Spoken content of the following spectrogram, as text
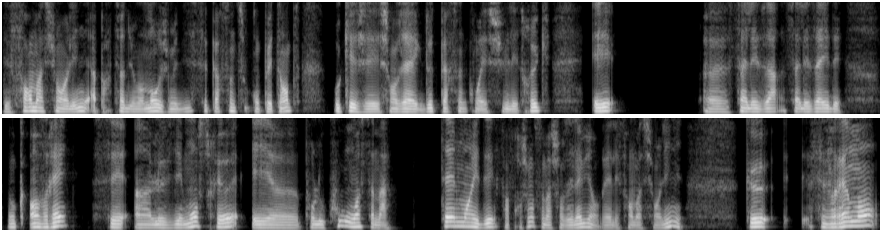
des formations en ligne à partir du moment où je me dis ces personnes sont compétentes. Ok, j'ai échangé avec d'autres personnes qui ont suivi les trucs et ça les a, ça les a aidés. Donc en vrai, c'est un levier monstrueux et pour le coup, moi, ça m'a tellement aidé. Enfin, franchement, ça m'a changé la vie en vrai les formations en ligne que c'est vraiment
